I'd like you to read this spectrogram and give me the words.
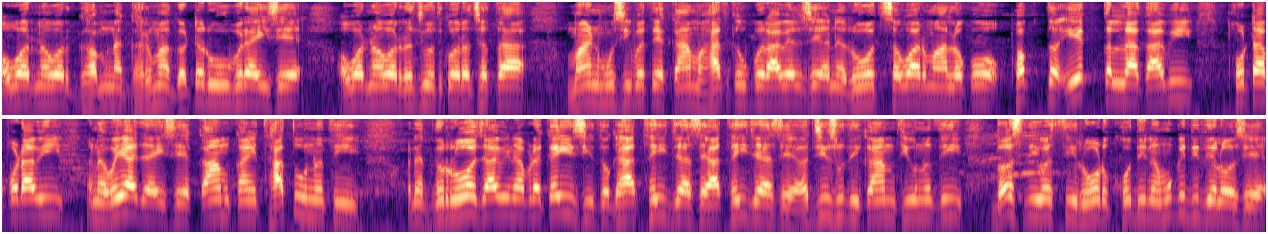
અવારનવાર ગામના ઘરમાં ગટરો ઉભરાય છે. અવારનવાર રજૂઆત કરવા છતાં માંડ મુસીબતે કામ હાથ ઉપર આવેલ છે અને રોજ સવારમાં આ લોકો ફક્ત એક કલાક આવી ફોટા પડાવી અને વયા જાય છે. કામ કાંઈ થતું નથી. અને દરરોજ આવીને આપણે કહીએ છીએ તો કે આ થઈ જશે આ થઈ જશે. હજી સુધી કામ થયું નથી. દસ દિવસથી રોડ ખોદીને મૂકી દીધેલો છે.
